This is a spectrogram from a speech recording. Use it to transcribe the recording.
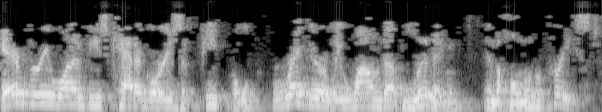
every one of these categories of people regularly wound up living in the home of a priest.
